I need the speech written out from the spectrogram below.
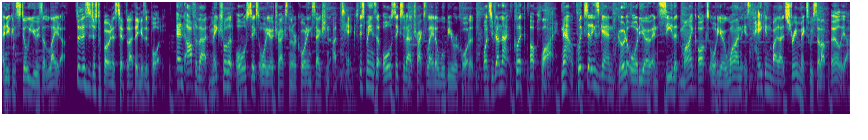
and you can still use it later. So this is just a bonus tip that I think is important. And after that, make sure that all six audio tracks in the recording section are ticked. This means that all six of our tracks later will be recorded. Once you've done that, click apply. Now, click settings again, go to audio and see that mic aux audio 1 is taken by that stream mix we set up earlier.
